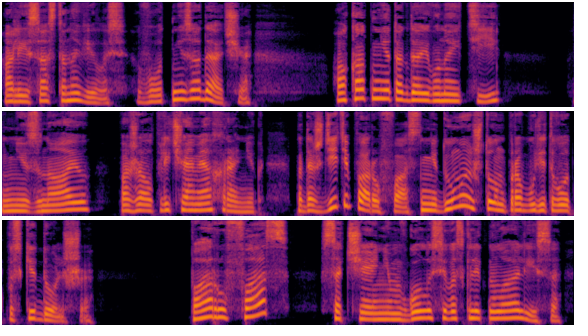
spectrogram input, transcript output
Алиса остановилась. «Вот незадача. А как мне тогда его найти?» «Не знаю», — пожал плечами охранник. «Подождите пару фаз, не думаю, что он пробудет в отпуске дольше». «Пару фаз?» — с отчаянием в голосе воскликнула Алиса —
